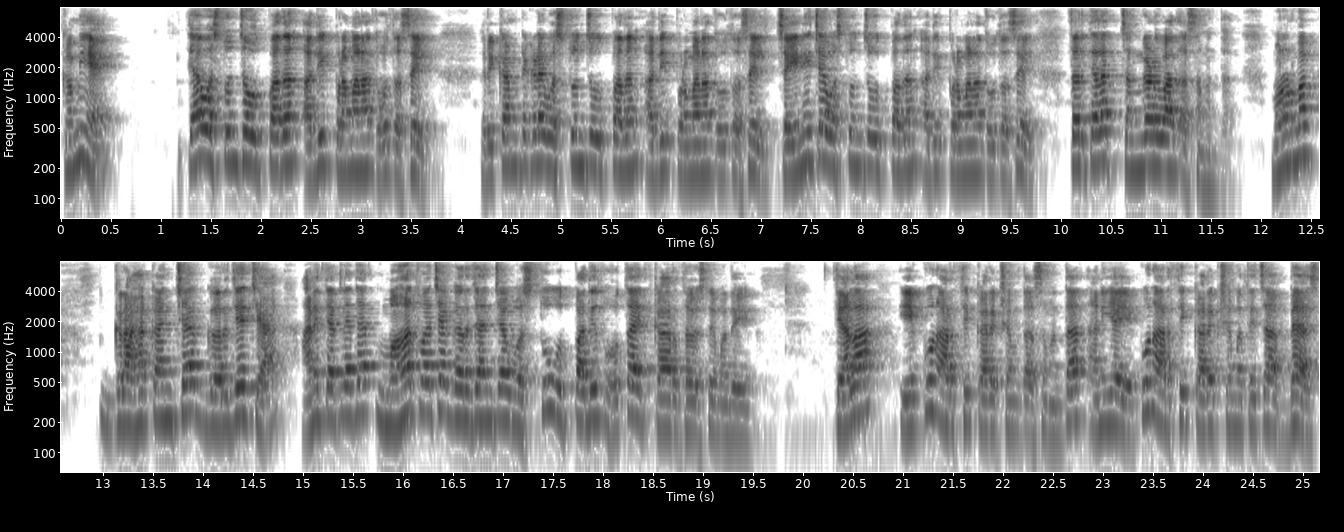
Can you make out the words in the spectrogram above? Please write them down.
कमी आहे त्या वस्तूंचं उत्पादन अधिक प्रमाणात होत असेल. रिकामटेकड्या वस्तूंचं उत्पादन अधिक प्रमाणात होत असेल चैनीच्या वस्तूंचं उत्पादन अधिक प्रमाणात होत असेल तर त्याला चंगडवाद असं म्हणतात. म्हणून मग ग्राहकांच्या गरजेच्या आणि त्यातल्या त्यात महत्त्वाच्या गरजांच्या वस्तू उत्पादित होत आहेत का अर्थव्यवस्थेमध्ये? त्याला एकूण आर्थिक कार्यक्षमता असं म्हणतात आणि या एकूण आर्थिक कार्यक्षमतेचा अभ्यास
